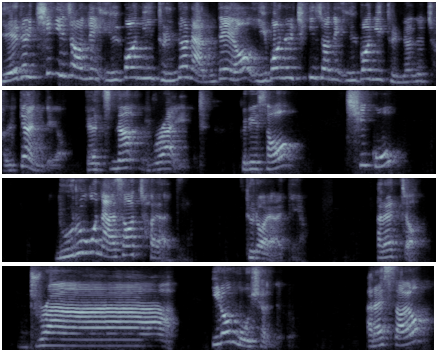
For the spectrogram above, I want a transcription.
얘를 치기 전에 1번이 들면 안 돼요. 2번을 치기 전에 1번이 들면 은 절대 안 돼요. That's not right. 그래서 치고 누르고 나서 쳐야 돼요. 들어야 돼요. 알았죠? drop 이런 모션으로. 알았어요?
